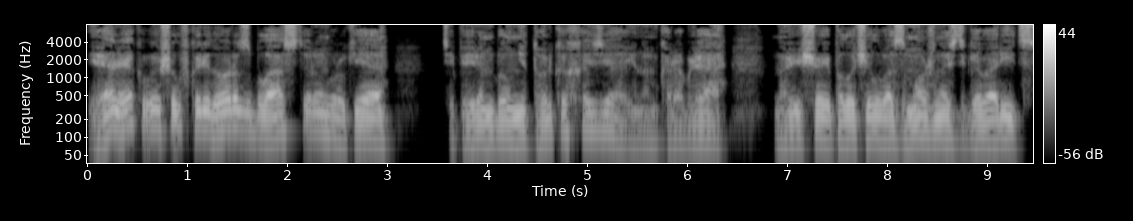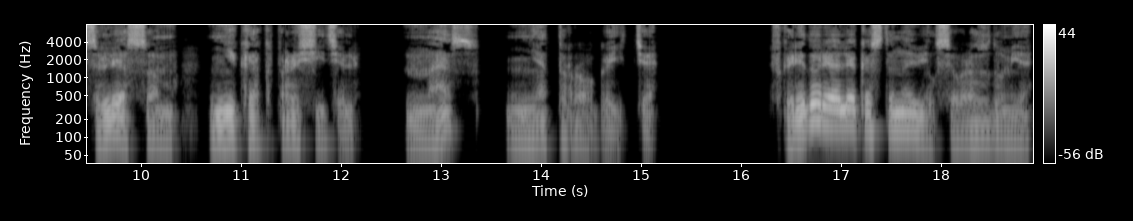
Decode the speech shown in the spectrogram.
И Олег вышел в коридор с бластером в руке. Теперь он был не только хозяином корабля, но еще и получил возможность говорить с лесом, не как проситель. «Нас не трогайте». В коридоре Олег остановился в раздумье.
